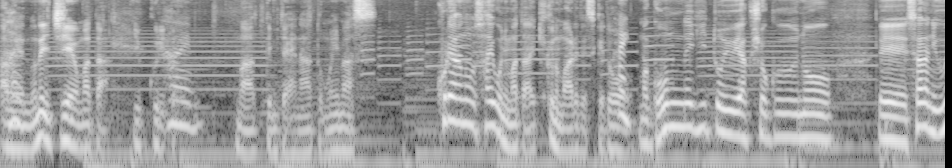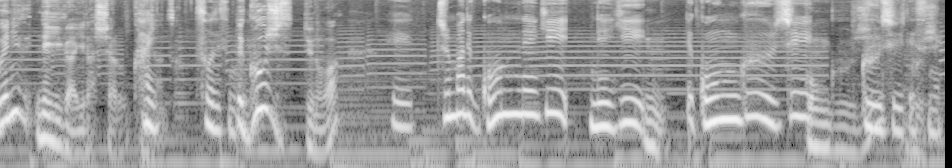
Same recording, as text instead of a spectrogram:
あの辺のね、一円をまたゆっくりと回ってみたいなと思います。これあの最後にまた聞くのもあれですけど、はい、まあ、ゴンネギという役職の、えー、さらに上にネギがいらっしゃる感じなんですか、はい、そうですね。で宮司っていうのは、えー、順番でゴンネギネギ、うん、でゴン宮司。宮司ですね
